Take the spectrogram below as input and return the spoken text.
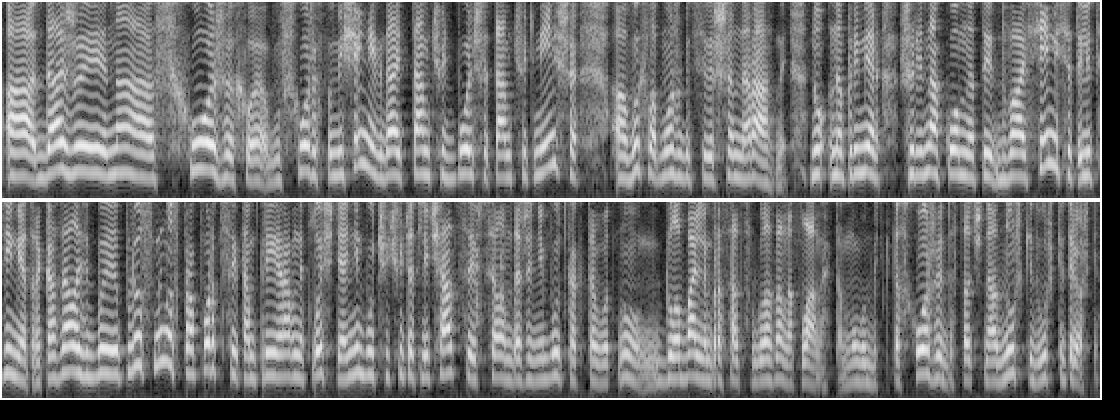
а, даже на схожих, э, в схожих помещениях, да, там чуть больше, там чуть меньше, а, выхлоп может быть совершенно разный. Ну, например, ширина комнаты 2,70 или 3 метра, казалось бы, плюс-минус пропорции там при равной площади, они будут чуть-чуть отличаться и в целом даже не будут как-то вот, ну, глобально бросаться в глаза на планах. Там могут быть какие-то схожие, достаточно однушки, двушки, трешки.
